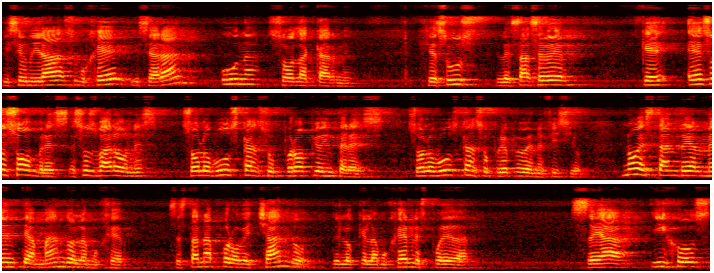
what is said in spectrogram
y se unirá a su mujer y se harán una sola carne. Jesús les hace ver que esos hombres, esos varones, solo buscan su propio interés, solo buscan su propio beneficio. No están realmente amando a la mujer, se están aprovechando de lo que la mujer les puede dar. Sea hijos,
